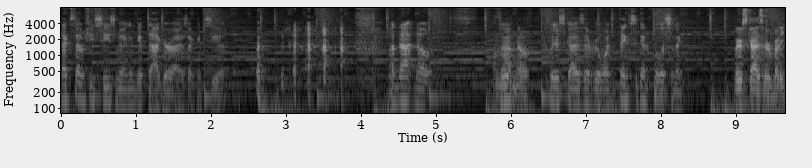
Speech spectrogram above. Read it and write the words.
next time she sees me, I'm gonna get dagger eyes. I can see it. On that note, on clear, that note, clear skies, everyone. Thanks again for listening. clear skies, everybody.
